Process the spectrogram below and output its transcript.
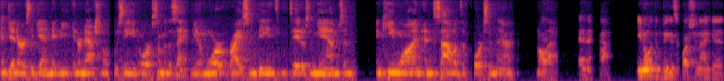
And dinner is again maybe international cuisine or some of the same. You know, more rice and beans and potatoes and yams and and quinoa and, and salads, of course, in there and all that. And uh, you know what the biggest question I get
